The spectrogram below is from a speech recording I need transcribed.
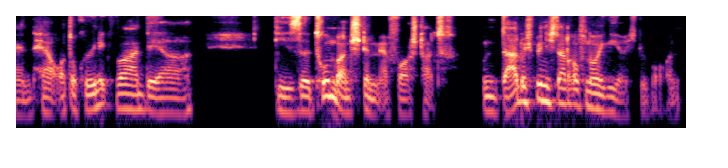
ein Herr Otto König war, der diese Tonbandstimmen erforscht hat. Und dadurch bin ich darauf neugierig geworden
